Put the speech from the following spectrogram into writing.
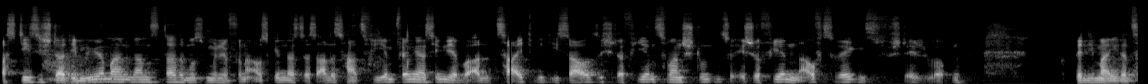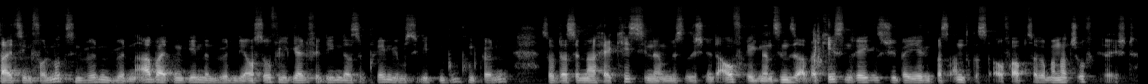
was die sich da die Mühe machen den ganzen Tag, da muss man davon ausgehen, dass das alles Hartz-IV-Empfänger sind, die haben alle Zeit wie die Sau, sich da 24 Stunden zu echauffieren und aufzuregen, das verstehe ich überhaupt nicht. Wenn die mal ihre Zeit sinnvoll nutzen würden, würden arbeiten gehen, dann würden die auch so viel Geld verdienen, dass sie Premium-Suiten buchen können, sodass sie nachher Kissen, dann müssen sie sich nicht aufregen. Dann sind sie aber Kissen, regen sich über irgendwas anderes auf. Hauptsache, man hat sich aufgeregt.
